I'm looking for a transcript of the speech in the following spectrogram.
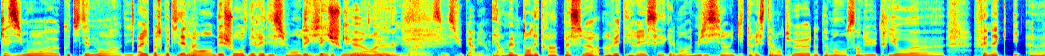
quasiment euh, quotidiennement hein, des. Ah, il poste des- quotidiennement des choses, des rééditions, ouais, des, des, coups choses. de cœur. euh, ouais, c'est super bien. Et en même Mm. temps d'être un passeur invétéré, c'est également un musicien, guitariste talentueux, notamment au sein du trio euh, Fennec, euh,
